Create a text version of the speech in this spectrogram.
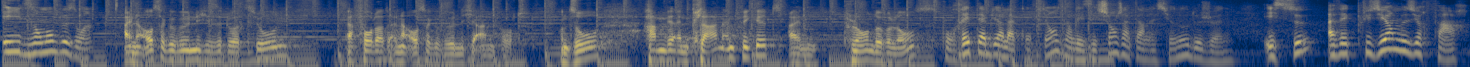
et ils en ont besoin. Eine außergewöhnliche Situation erfordert eine außergewöhnliche Antwort. Und so haben wir einen Plan entwickelt, einen Plan de Relance, pour rétablir la confiance dans les échanges internationaux de jeunes. Et ce, avec plusieurs mesures phares.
